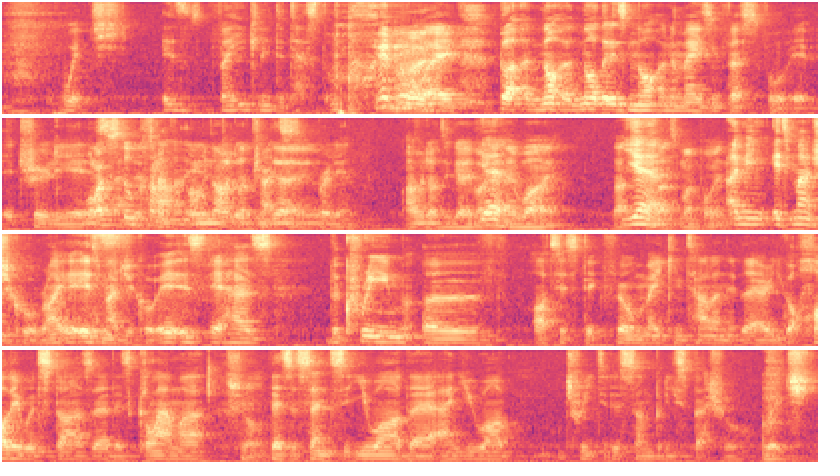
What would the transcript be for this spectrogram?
which is vaguely detestable in a way. But not not that it's not an amazing festival. It, it truly is. Well, I still kind of- I mean, I'd love to go. Brilliant. I would love to go, but I don't know why. That's, Yeah. that's my point. I mean, it's magical, right? It is magical. It is. It has the cream of artistic filmmaking talent there. You've got Hollywood stars there. There's glamour. sure. there's a sense that you are there and you are treated as somebody special, hmm. which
